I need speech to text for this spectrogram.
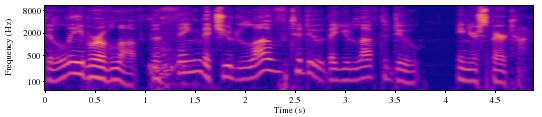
the labor of love, the thing that you'd love to do, that you love to do in your spare time.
